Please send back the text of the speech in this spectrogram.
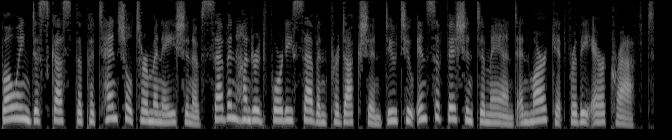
Boeing discussed the potential termination of 747 production due to insufficient demand and market for the aircraft.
